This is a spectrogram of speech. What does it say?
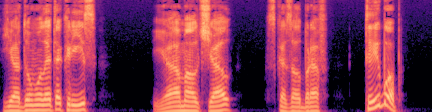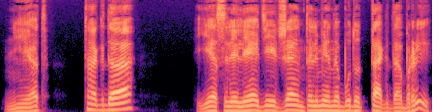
«Я думал, это Крис». «Я молчал», — сказал Брав. «Ты, Боб?» «Нет». «Тогда...» «Если леди и джентльмены будут так добры»,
